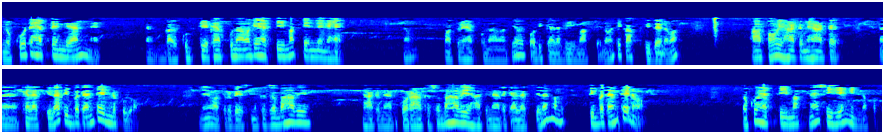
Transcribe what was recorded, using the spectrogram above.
ලොකුවට හැප්පෙන්න යන්නේ නැහැ. දැන් ගල් කුට්ටියක හැප්පුණා වගේ හැප්පීමක් එන්නේ නැහැ. වතුර හැප්පුණා වගේ පොඩි කැළඹීමක් එනවා. ටිකක් රිදෙනවා. ආපහු එහාට මෙහාට කැළැත්තිලා තිබ්බතැනට එන්න පුළුවන්. මේ වතුර බේස්මක ස්වභාවය, එහාට මෙහාට කොරාක ස්වභාවය, එහාට මෙහාට කැළැත්තිලා නම් තිබ්බතැනට එනවා. ලොකු හැප්පීමක් නැහැ සිහියෙන් ඉන්නකොට.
